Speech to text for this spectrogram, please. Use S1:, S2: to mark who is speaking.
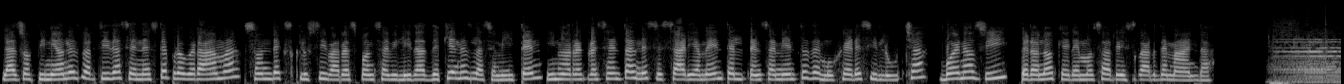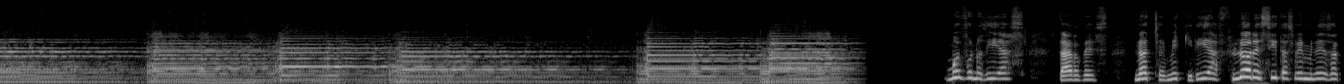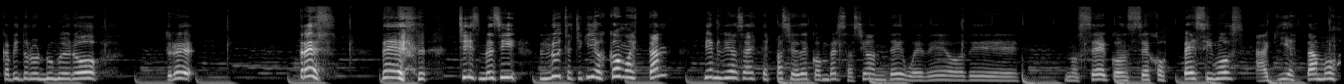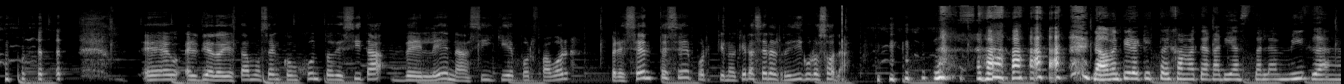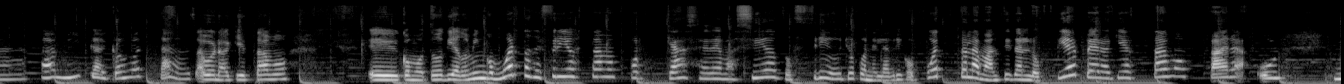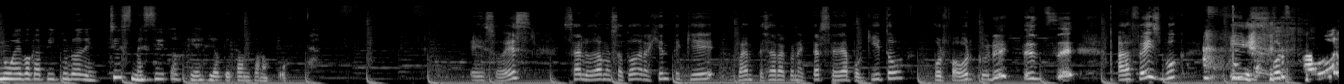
S1: Las opiniones vertidas en este programa son de exclusiva responsabilidad de quienes las emiten y no representan necesariamente el pensamiento de mujeres y lucha. Buenos sí, pero no queremos arriesgar demanda.
S2: Muy buenos días, tardes, noches, mis queridas florecitas. Bienvenidos al capítulo número 3 3 de Chismes y Lucha, chiquillos. ¿Cómo están? Bienvenidos a este espacio de conversación, de hueveo, de, no sé, consejos pésimos. Aquí estamos. Eh, el día de hoy estamos en conjunto de cita Belena, así que por favor preséntese porque no quiero hacer el ridículo sola.
S3: no, mentira, aquí estoy, jamás te haría hasta la amiga. Amiga, ¿cómo estás? Ah, bueno, aquí estamos eh, como todo día domingo, muertos de frío estamos porque hace demasiado frío. Yo con el abrigo puesto, la mantita en los pies, pero aquí estamos para un nuevo capítulo de chismecitos, que es lo que tanto nos gusta.
S2: Eso es. Saludamos a toda la gente que va a empezar a conectarse de a poquito. Por favor, conéctense a Facebook. Y
S3: por favor.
